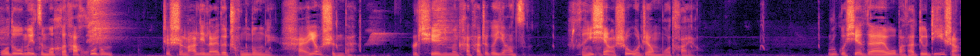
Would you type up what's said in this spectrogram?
我都没怎么和他互动，这是哪里来的冲动呢？还要生蛋？而且你们看他这个样子，很享受我这样摸他呀。如果现在我把它丢地上，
